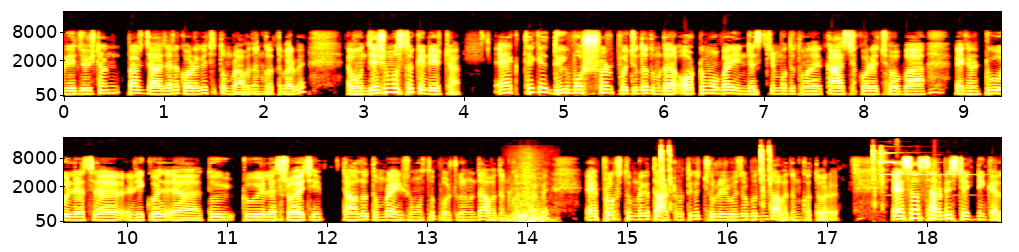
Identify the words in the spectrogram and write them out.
গ্র্যাজুয়েশন পাস যারা যারা করে গেছে, তোমরা আবেদন করতে পারবে। এবং যে সমস্ত ক্যান্ডিডেটরা এক থেকে দুই বছর পর্যন্ত তোমাদের অটোমোবাইল ইন্ডাস্ট্রির মধ্যে তোমাদের কাজ করেছ বা এখানে two wheelers request two wheelers রয়েছে, তাহলে তোমরা এই সমস্ত পোস্টগুলোর মধ্যে আবেদন করতে পারবে। অ্যাপ্রক্স তোমরা কিন্তু আঠারো থেকে চল্লিশ বছর পর্যন্ত আবেদন করতে পারবে। এস আর সার্ভিস টেকনিক্যাল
